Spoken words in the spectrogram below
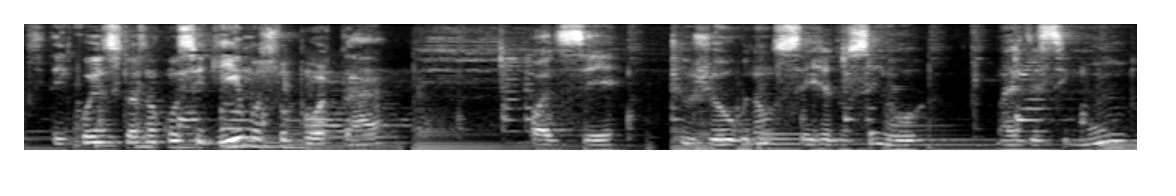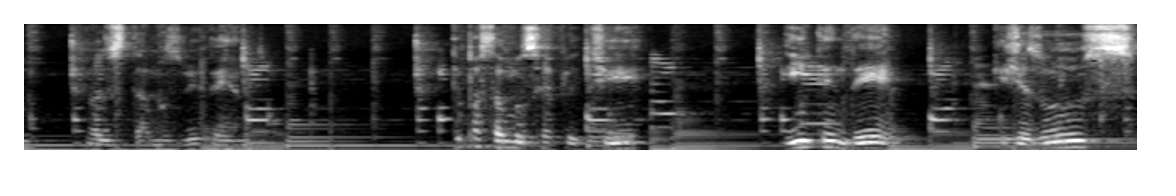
se tem coisas que nós não conseguimos suportar, pode ser que o jogo não seja do Senhor, mas desse mundo nós estamos vivendo. Que possamos refletir e entender que Jesus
